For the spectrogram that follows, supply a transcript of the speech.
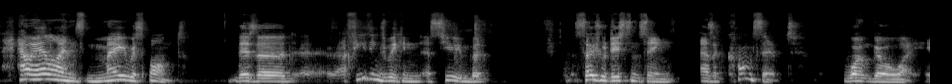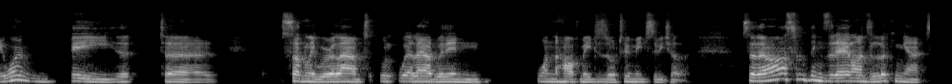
how airlines may respond. There's a, a few things we can assume, but social distancing as a concept won't go away. It won't be that uh, suddenly we're allowed to, we're allowed within one and a half meters or two meters of each other. So there are some things that airlines are looking at,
